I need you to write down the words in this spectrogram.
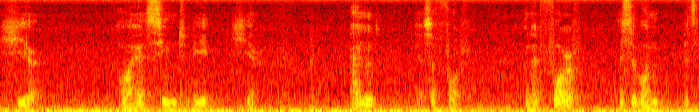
here. How I seem to be here. And there's a fourth. And that fourth is the one that's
